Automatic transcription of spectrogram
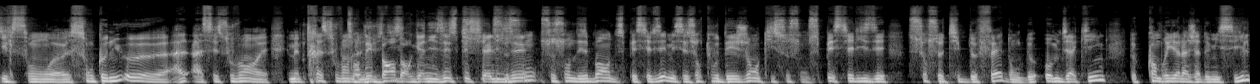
Ils sont, euh, sont connus, eux, assez souvent, et même très souvent. Ce sont des justice. bandes organisées, Ce spécialisées. sont, ce sont des bandes spécialisées, mais c'est surtout des gens qui se sont spécialisés sur ce type de donc de homejacking, de cambriolage à domicile,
